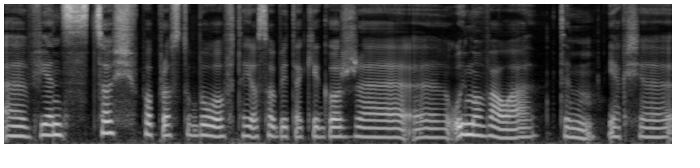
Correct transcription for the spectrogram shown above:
E, więc coś po prostu było w tej osobie takiego, że e, ujmowała tym, jak się e,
